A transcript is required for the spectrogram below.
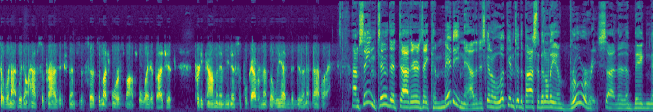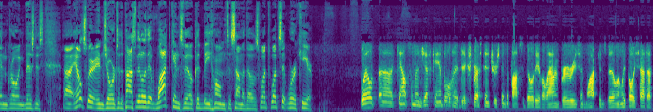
So we're not, we don't have surprise expenses. So it's a much more responsible way to budget pretty common in municipal government, but we hadn't been doing it that way. I'm seeing too that uh, there is a committee now that is going to look into the possibility of breweries, uh, the, the, big and growing business uh, elsewhere in Georgia. The possibility that Watkinsville could be home to some of those. What, what's at work here? Well, uh, Councilman Jeff Campbell had expressed interest in the possibility of allowing breweries in Watkinsville, and we've always had a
